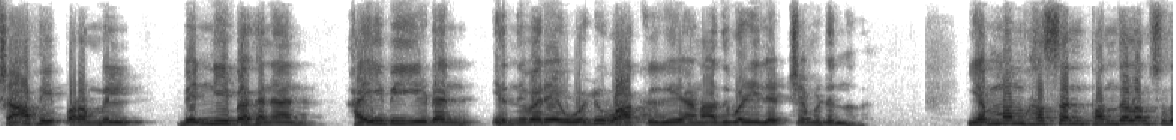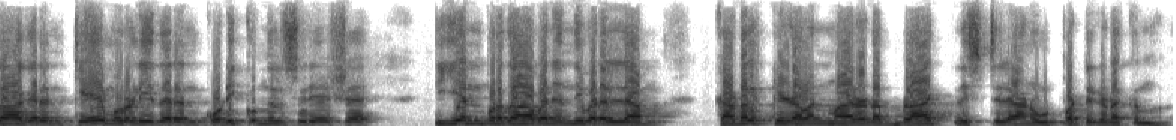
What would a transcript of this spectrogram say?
ഷാഫി പറമ്പിൽ ബെന്നി ബഹനാൻ ഹൈബി ഈഡൻ എന്നിവരെ ഒഴിവാക്കുകയാണ് അതുവഴി ലക്ഷ്യമിടുന്നത്. M M Hassan Pandalam Sudhakaran K Muraleedharan Kodikunnil Suresh T N Prathapan എന്നിവരെല്ലാം കടൽക്കിഴവന്മാരുടെ ബ്ലാക്ക് ലിസ്റ്റിലാണ് ഉൾപ്പെട്ട് കിടക്കുന്നത്.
